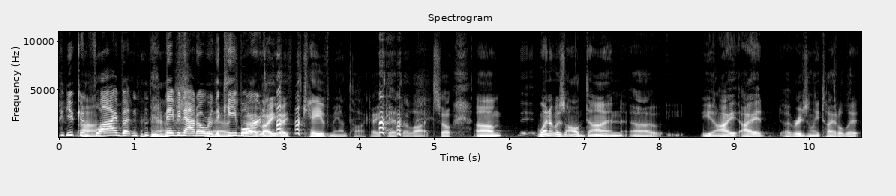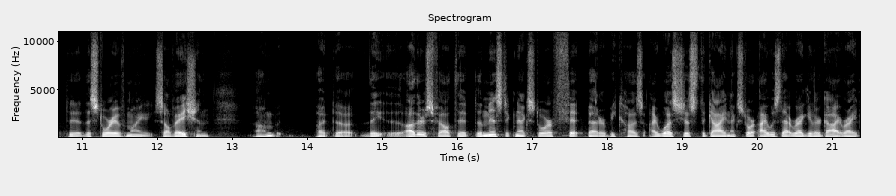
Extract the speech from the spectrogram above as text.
you can uh, fly, but yeah, maybe not over yeah, the keyboard. I, I, I, caveman talk I get a lot. So um, when it was all done, uh, you know, I, I had originally titled it the, the story of my salvation. Um, but uh, they others felt that the mystic next door fit better because I was just the guy next door. I was that regular guy, right?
